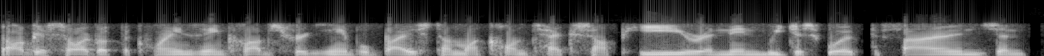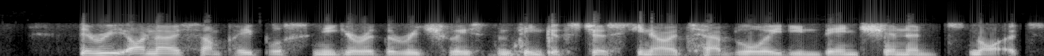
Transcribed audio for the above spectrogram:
I guess I got the Queensland clubs, for example, based on my contacts up here, and then we just worked the phones. And there, I know some people snigger at the rich list and think it's just you know a tabloid invention, and it's not. It's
